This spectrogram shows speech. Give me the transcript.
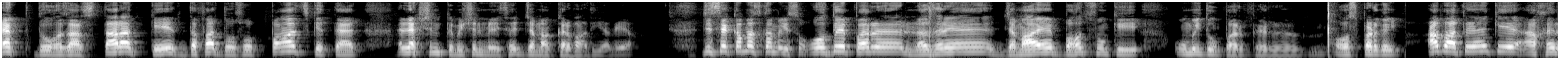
ایکٹ دو ہزار ستارہ کے دفعہ دو سو پانچ کے تحت الیکشن کمیشن میں اسے جمع کروا دیا گیا۔ جس سے کم از کم اس عہدے پر نظریں جمائے بہت سو کی امیدوں پر پھر اوس پڑ گئی۔ اب آتے ہیں کہ آخر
